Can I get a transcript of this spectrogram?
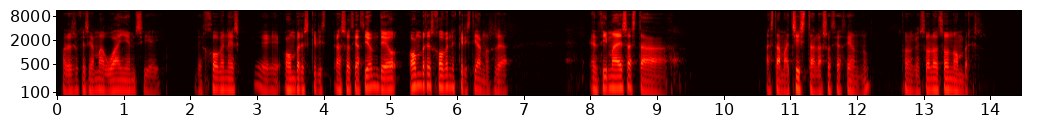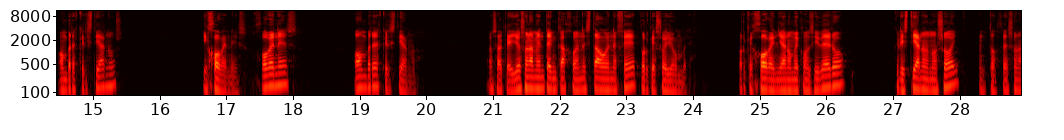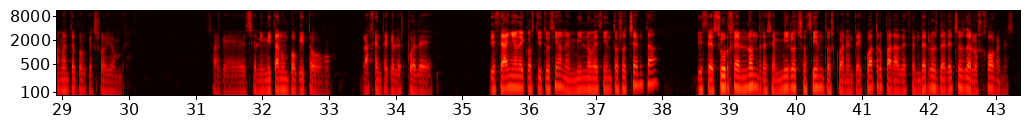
Por eso es que se llama YMCA. De jóvenes eh, hombres asociación de ho- hombres jóvenes cristianos. O sea, encima es hasta hasta machista la asociación, ¿no? Porque solo son hombres. Hombres cristianos y jóvenes. Jóvenes, hombres cristianos. O sea que yo solamente encajo en esta ONG porque soy hombre. Porque joven ya no me considero, cristiano no soy, entonces solamente porque soy hombre. O sea que se limitan un poquito la gente que les puede... Dice año de constitución en 1980. Dice surge en Londres en 1844 para defender los derechos de los jóvenes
